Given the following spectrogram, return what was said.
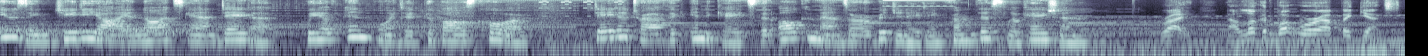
Using GDI and NOD scan data, we have pinpointed Cabal's core. Data traffic indicates that all commands are originating from this location. Right. Now look at what we're up against.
